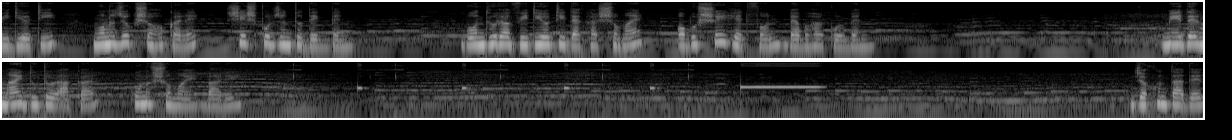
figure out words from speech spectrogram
ভিডিওটি মনোযোগ সহকারে শেষ পর্যন্ত দেখবেন। বন্ধুরা, ভিডিওটি দেখার সময় অবশ্যই হেডফোন ব্যবহার করবেন। মেয়েদের মায় দুটোর আকার কোনো সময় বাড়ে যখন তাদের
